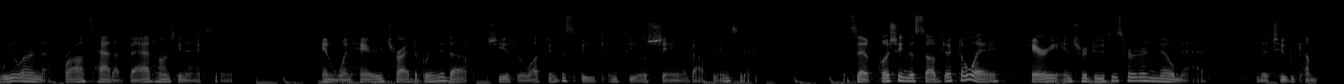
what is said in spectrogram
we learn that Frost had a bad hunting accident. And when Harry tried to bring it up, she is reluctant to speak and feels shame about the incident. Instead of pushing the subject away, Harry introduces her to Nomad, and the two become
